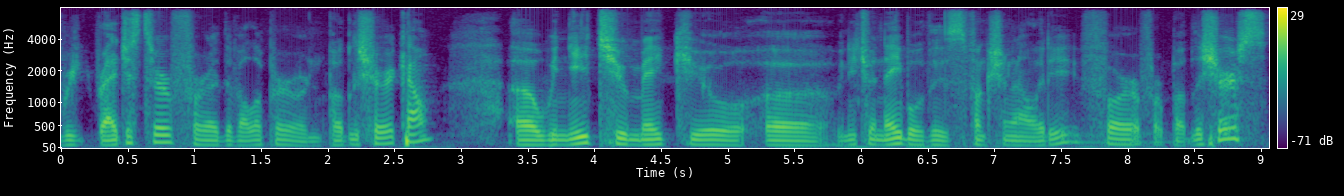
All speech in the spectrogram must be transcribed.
re- register for a developer or a publisher account, uh, we need to make you uh, we need to enable this functionality for for publishers.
